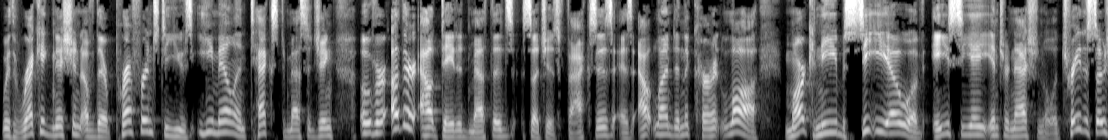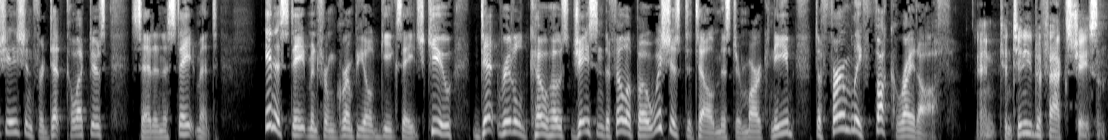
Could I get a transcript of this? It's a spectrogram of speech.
with recognition of their preference to use email and text messaging over other outdated methods such as faxes as outlined in the current law. Mark Neeb, CEO of ACA International, a trade association for debt collectors, said in a statement. In a statement from Grumpy Old Geeks HQ, debt riddled co host Jason DeFilippo wishes to tell Mr. Mark Neeb to firmly fuck right off. And continue to fax Jason.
